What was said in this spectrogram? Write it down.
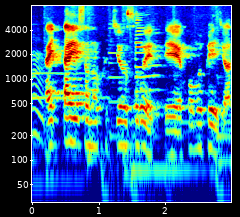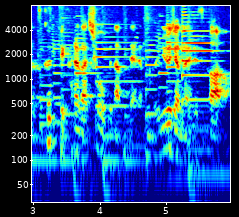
うん大体その口を揃えてホームページは作ってからが勝負だみたいなこと言うじゃないですか。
